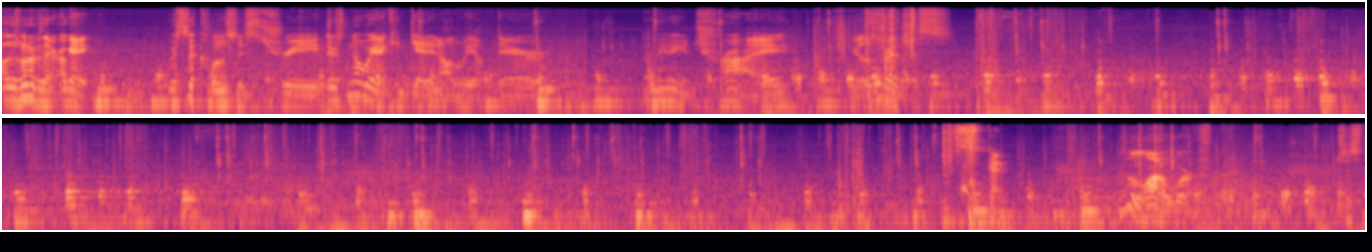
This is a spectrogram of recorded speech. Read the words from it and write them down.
Oh, there's one over there. Okay. Where's the closest tree? There's no way I can get it all the way up there. I mean, we can try. Here, let's try this. Okay. This is a lot of work just.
